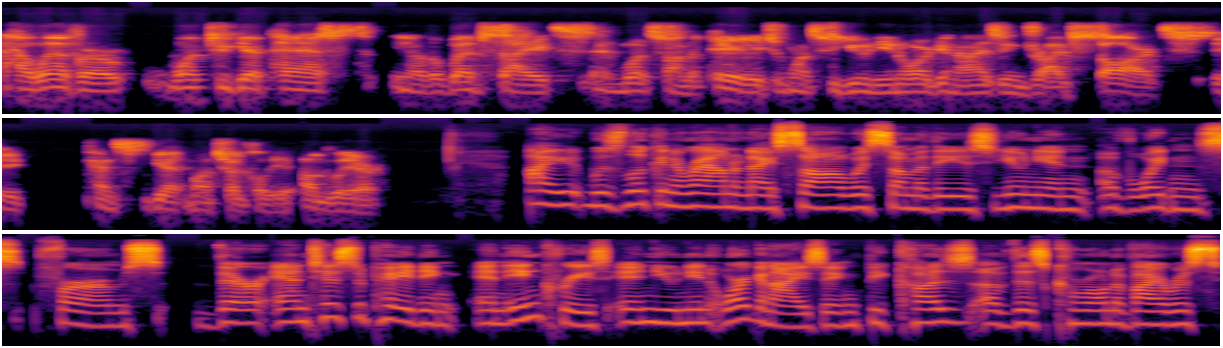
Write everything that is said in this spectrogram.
however, once you get past you know the websites and what's on the page, once the union organizing drive starts, it tends to get much uglier. I was looking around and I saw with some of these union avoidance firms, they're anticipating an increase in union organizing because of this coronavirus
